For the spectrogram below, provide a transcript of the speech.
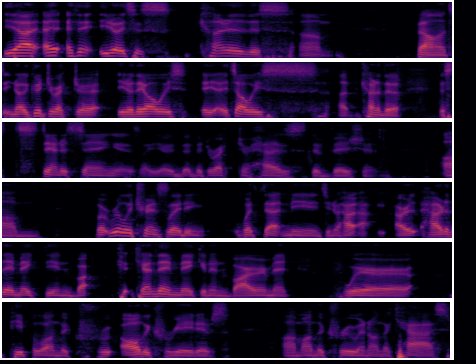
Yeah, I, I think you know it's this kind of this um, balance. You know, a good director, you know, they always it's always uh, kind of the the standard saying is like uh, the, the director has the vision, um, but really translating what that means. You know, how are how do they make the envi- can they make an environment where people on the crew, all the creatives um, on the crew and on the cast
